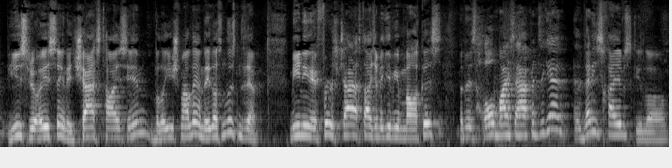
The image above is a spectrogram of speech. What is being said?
and they chastise him, and he doesn't listen to them. Meaning, they first chastise him by giving him Malchus, but this whole Maisa happens again, and then he's Chayiv Skila.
